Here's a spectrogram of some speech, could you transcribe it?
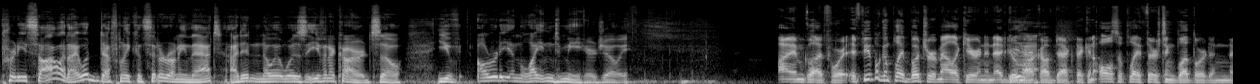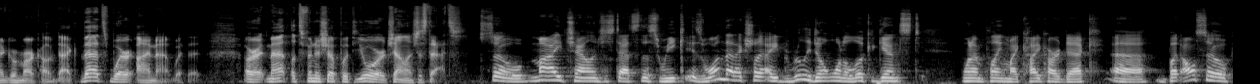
pretty solid. I would definitely consider running that. I didn't know it was even a card. So you've already enlightened me here, Joey. I am glad for it. If people can play Butcher of Malakir in an Edgar Yeah. Markov deck, they can also play Thirsting Bloodlord in an Edgar Markov deck. That's where I'm at with it. All right, Matt, let's finish up with your challenge to stats. So my challenge to stats this week is one that actually I really don't want to look against when I'm playing my Kykar deck. Uh, but also,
